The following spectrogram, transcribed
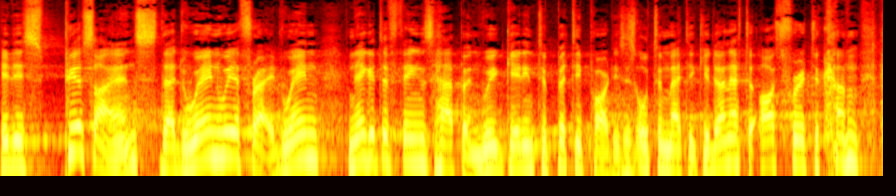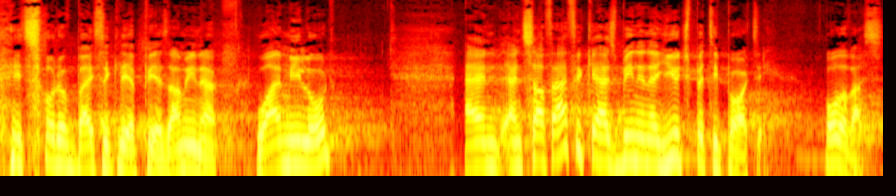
it is pure science that when we're afraid, when negative things happen, we get into pity parties. It's automatic. You don't have to ask for it to come, it sort of basically appears. I mean, uh, why me, Lord? And, and South Africa has been in a huge pity party, all of us,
